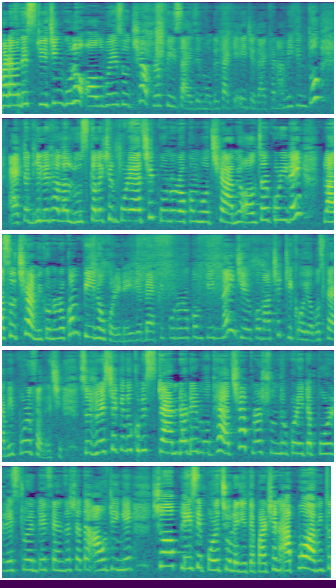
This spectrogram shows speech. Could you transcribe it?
বাট আমাদের স্টিচিংগুলো অলওয়েজ হচ্ছে আপনার ফ্রি সাইজের মধ্যে থাকে। এই যে দেখেন, আমি কিন্তু একটা ঢিলে ঢালা লুজ কালেকশন পরে আছি, কোনো রকম হচ্ছে আমি অল্টার করি নাই প্লাস হচ্ছে আমি কোনো রকম পিনও করি নাই। যে ব্যাকে কোনো রকম পিন নাই, যেরকম আছে ঠিক ওই অবস্থায় আমি পরে ফেলেছি। সো ড্রেসটা কিন্তু খুবই স্ট্যান্ডার্ডের মধ্যে আছে, আপনারা সুন্দর করে এটা পরে রেস্টুরেন্টে ফ্রেন্ডদের সাথে আউটিং এ সব প্লেসে পরে চলে যেতে পারছেন। আপু, আমি তো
